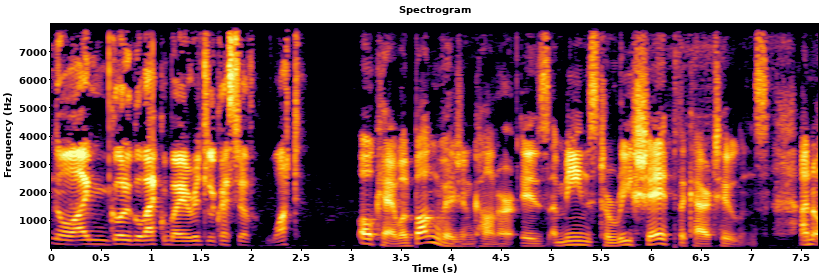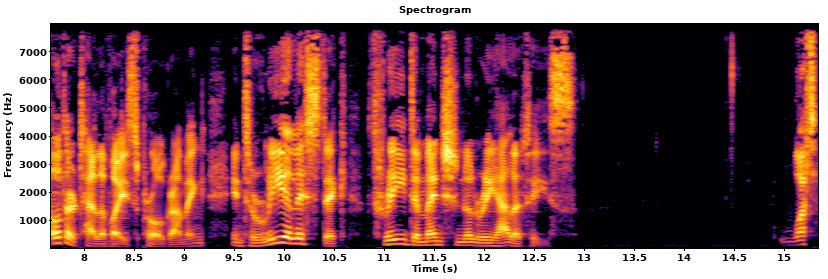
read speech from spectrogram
No, I'm going to go back with my original question of what? Okay, well, Bong Vision, Conor, is a means to reshape the cartoons and other televised programming into realistic, three dimensional realities. What?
